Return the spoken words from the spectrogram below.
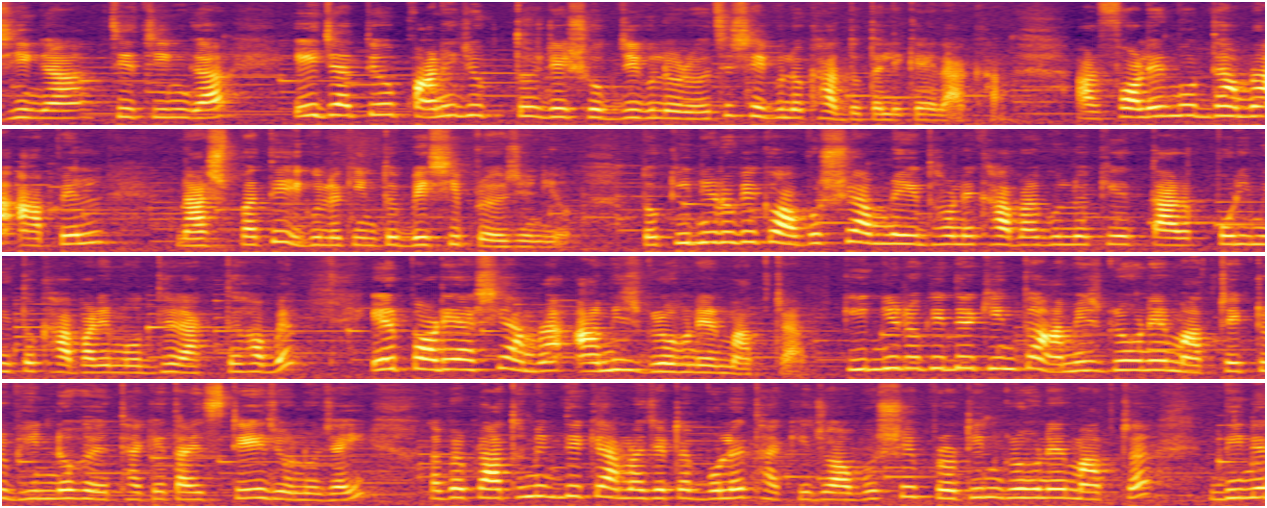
ঝিঙা, চিচিঙ্গা এই জাতীয় পানিযুক্ত যে সবজিগুলো রয়েছে সেগুলো খাদ্য তালিকায় রাখা। আর ফলের মধ্যে আমরা আপেল নাশপাতি, এগুলো কিন্তু বেশি প্রয়োজনীয়। তো কিডনি রোগীকে অবশ্যই আমরা এই ধরনের খাবারগুলোকে তার পরিমিত খাবারের মধ্যে রাখতে হবে। এরপরে আসি আমরা আমিষ গ্রহণের মাত্রা। কিডনি রোগীদের কিন্তু আমিষ গ্রহণের মাত্রা একটু ভিন্ন হয়ে থাকে তার স্টেজ অনুযায়ী। তবে প্রাথমিক দিকে আমরা যেটা বলে থাকি যে অবশ্যই প্রোটিন গ্রহণের মাত্রা দিনে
